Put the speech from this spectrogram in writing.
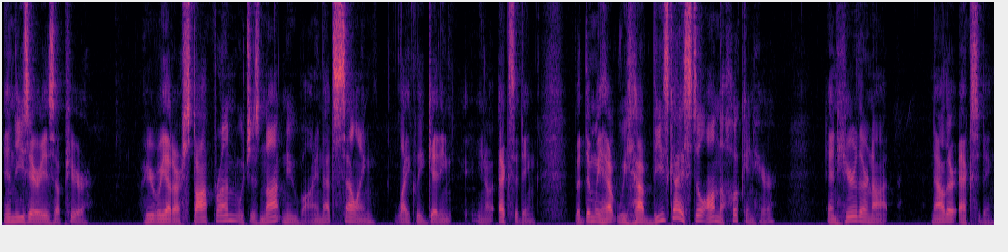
in these areas up here here we had our stop run, which is not new buying. That's selling, likely getting, you know, exiting. But then we have we have these guys still on the hook in here, and here they're not. Now they're exiting.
